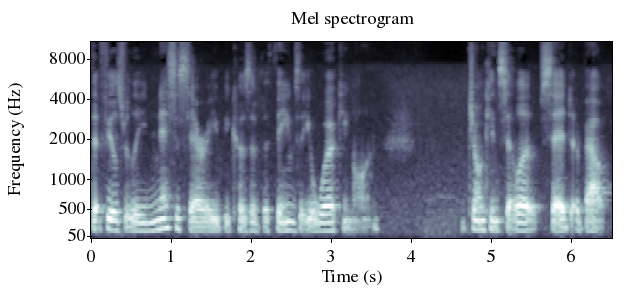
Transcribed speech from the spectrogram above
that feels really necessary because of the themes that you're working on. John Kinsella said about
